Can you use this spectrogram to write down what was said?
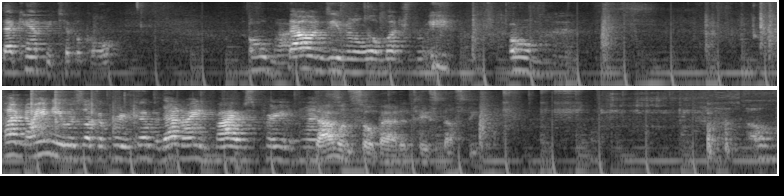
That can't be typical. Oh my. that one's even a little much for me. Oh my. That 90 was looking pretty good, but that 95 is pretty intense. That one's so bad it tastes dusty. Oh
